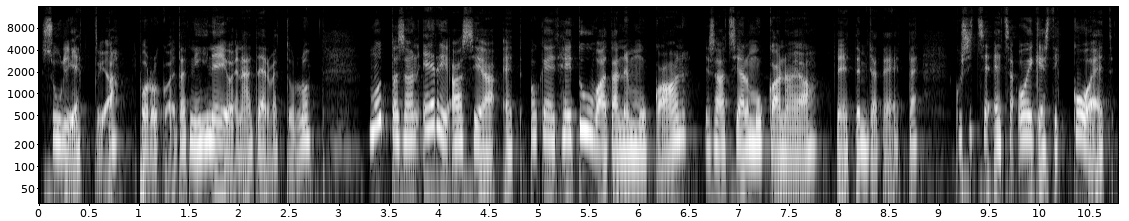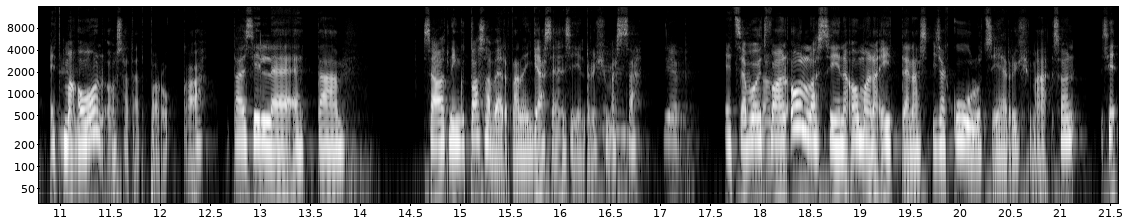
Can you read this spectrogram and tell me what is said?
suljettuja porukoita, että niihin ei ole enää tervetullut. Mm. Mutta se on eri asia, että okei, että hei, tuu vaan tänne mukaan, ja sä oot siellä mukana ja teette mitä teette, kun sit se, että sä oikeasti koet, että mä oon osa tätä porukkaa. Tai silleen, että sä oot niinku tasavertainen jäsen siinä ryhmässä. Jep. Että sä voit vaan olla siinä omana ittenäsi ja sä kuulut siihen ryhmään. Se, on, se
